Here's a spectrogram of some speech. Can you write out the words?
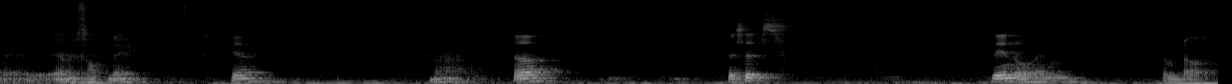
eh, är min förhoppning Ja. Ja. Precis. Det är nog en, en bra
